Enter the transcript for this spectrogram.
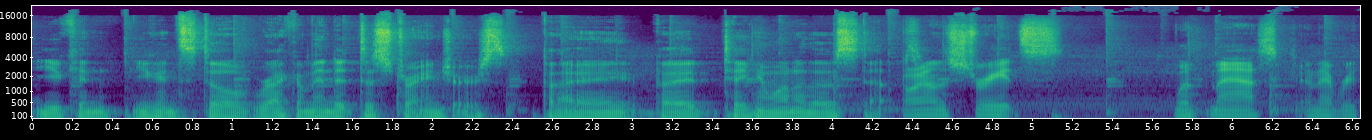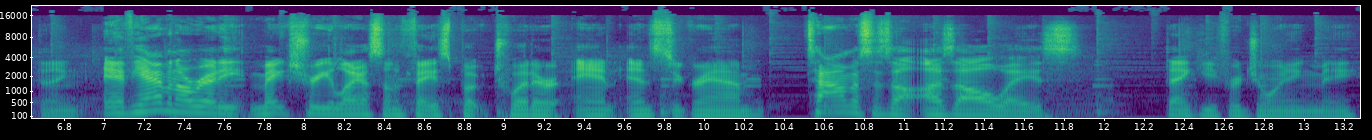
you can you can still recommend it to strangers by by taking one of those steps Going on the streets with mask and everything. And if you haven't already, make sure you like us on Facebook, Twitter, and Instagram. Thomas, as, as always, thank you for joining me.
